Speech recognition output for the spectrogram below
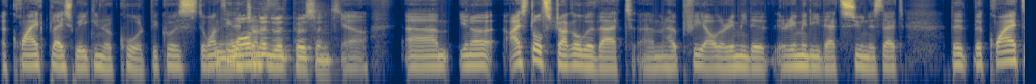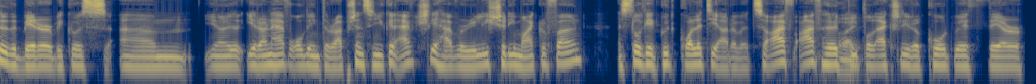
a quiet place where you can record because the one thing that One Jonathan, hundred percent. yeah. Um, you know, I still struggle with that, um, and hopefully I'll remedy remedy that soon. Is that the the quieter the better because um, you know you don't have all the interruptions, and you can actually have a really shitty microphone and still get good quality out of it. So I've I've heard Right. people actually record with their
